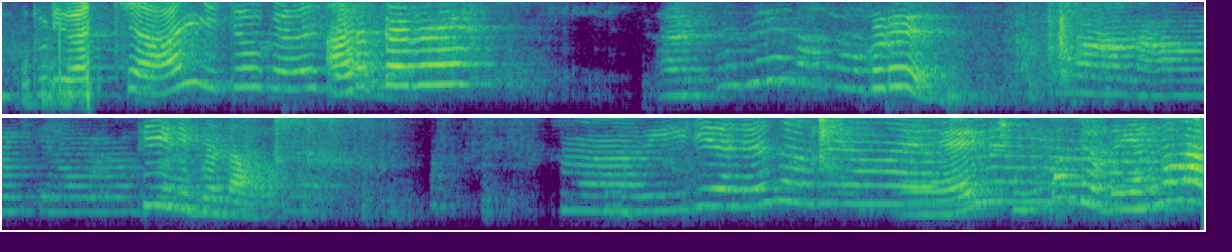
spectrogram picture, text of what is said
இப்படி வச்சா நித்து கலர் அடுத்தது? கொடு. நான் வைக்கணும். தீனி வீடியோல சொல்றேன் சும்மா சொல்றேன் எங்கம்மா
